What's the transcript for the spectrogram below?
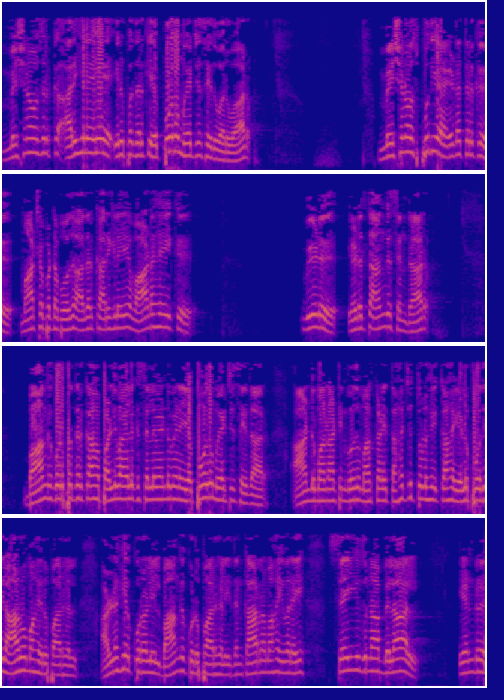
மிஷன் ஹவுஸிற்கு அருகிலேயே இருப்பதற்கு எப்போதும் முயற்சி செய்து வருவார். மிஷன் ஹவுஸ் புதிய இடத்திற்கு மாற்றப்பட்ட போது அதற்கு அருகிலேயே வாடகைக்கு வீடு எடுத்து அங்கு சென்றார். பாங்கு கொடுப்பதற்காக பள்ளிவாயலுக்கு செல்ல வேண்டும் என எப்போதும் முயற்சி செய்தார். ஆண்டு மாநாட்டின் போது மக்களை தகஜ தொழுகைக்காக எழுப்புவதில் ஆர்வமாக இருப்பார்கள். அழகிய குரலில் பாங்கு கொடுப்பார்கள். இதன் காரணமாக இவரை செய்யுதுனா பிலால் என்று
